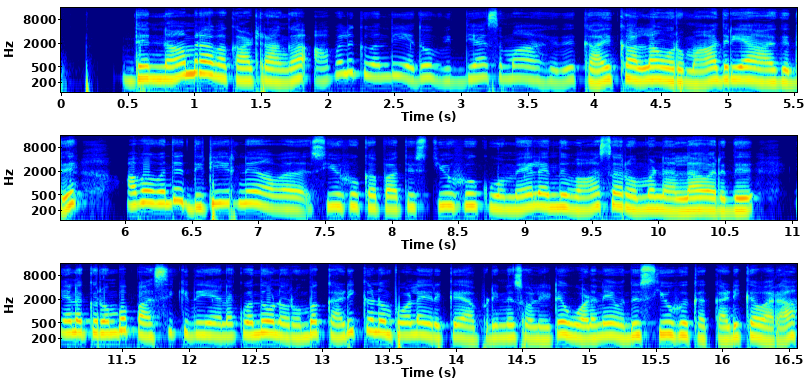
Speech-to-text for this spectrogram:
தென் நாம்ராவை காட்டுறாங்க. அவளுக்கு வந்து ஏதோ வித்தியாசமாக ஆகுது. கை கால்லாம் ஒரு மாதிரியாக ஆகுது. அவள் வந்து திடீர்னு அவள் ஸ்யூஹுக்கை பார்த்து ஸ்யூஹுக் உன் மேலேருந்து வாசம் ரொம்ப நல்லா வருது. எனக்கு ரொம்ப பசிக்குது. எனக்கு வந்து உன்னை ரொம்ப கடிக்கணும் போல் இருக்குது அப்படின்னு சொல்லிட்டு உடனே வந்து ஸ்யூஹுக்கை கடிக்க வரா.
